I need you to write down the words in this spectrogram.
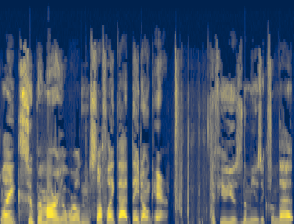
Like Super Mario World and stuff like that, they don't care if you use the music from that.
